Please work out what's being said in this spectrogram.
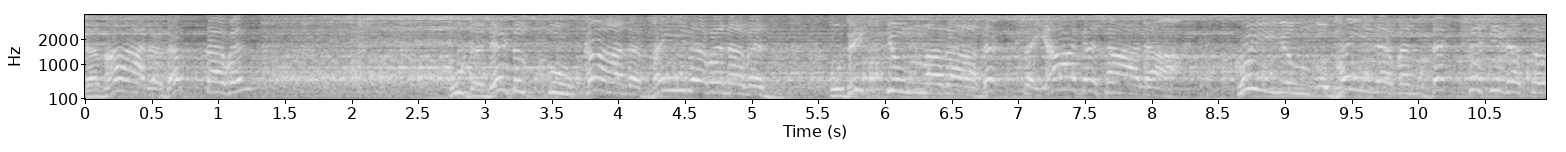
ജഡനാരടർത്തവൻ ഉടലെടുത്തു കാലഭൈരവനവൻ. ഉദിക്കുന്നതാ ദക്ഷയാഗശാല കൊയ്യുന്നു ഭൈരവൻ ദക്ഷശിരസ്.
